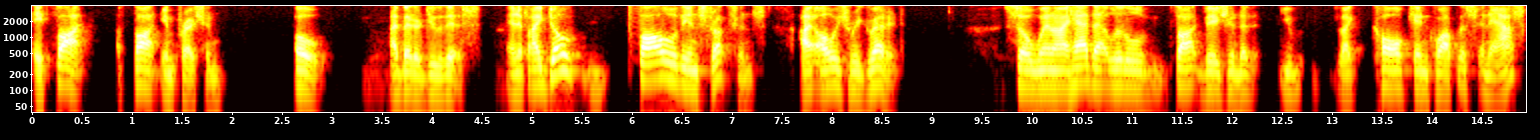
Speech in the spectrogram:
a thought, a thought impression. Oh, I better do this. And if I don't follow the instructions, I always regret it. So when I had that little thought vision that you like call Ken Kwapis and ask,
